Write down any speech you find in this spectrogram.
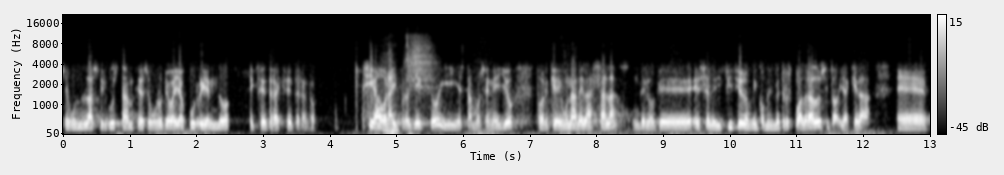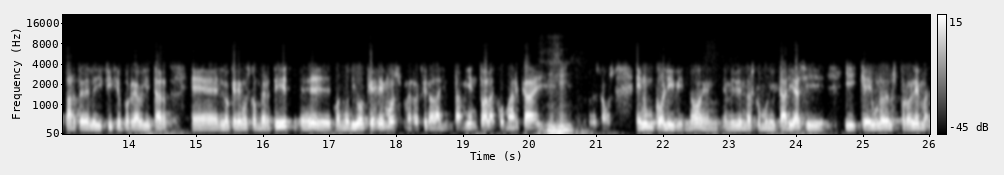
según las circunstancias, según lo que vaya ocurriendo, etcétera, etcétera, ¿no? Sí, ahora hay proyecto y estamos en ello porque una de las salas de lo que es el edificio son 5.000 metros cuadrados y todavía queda eh, parte del edificio por rehabilitar. Eh, lo queremos convertir. Eh, cuando digo queremos me refiero al ayuntamiento, a la comarca y estamos en un coliving, ¿no? En, viviendas comunitarias y, y, que uno de los problemas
